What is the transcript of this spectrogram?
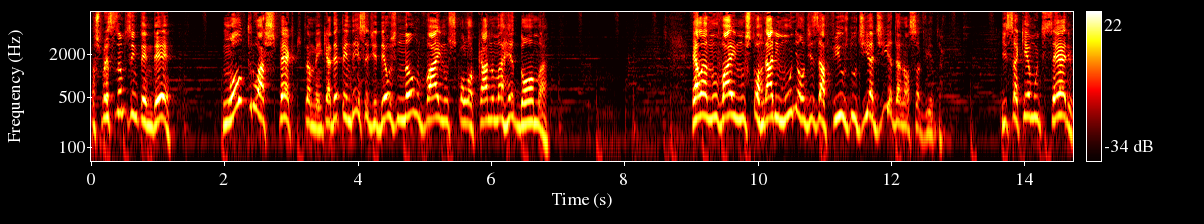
Nós precisamos entender um outro aspecto também, que a dependência de Deus não vai nos colocar numa redoma ela não vai nos tornar imune aos desafios do dia a dia da nossa vida. Isso aqui é muito sério,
